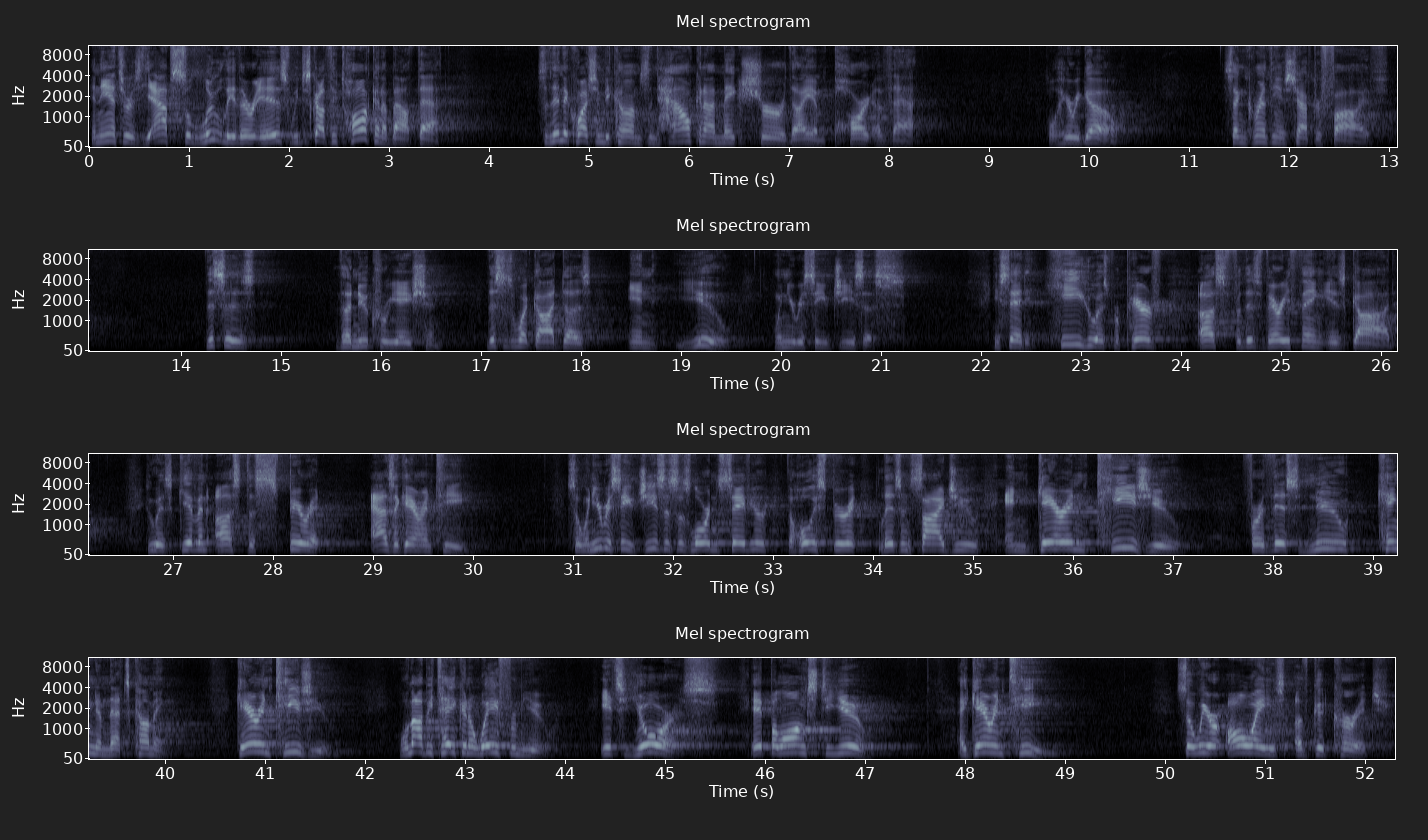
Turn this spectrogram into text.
And the answer is yeah, absolutely there is. We just got through talking about that. So then the question becomes and how can I make sure that I am part of that? Well, here we go. 2 Corinthians chapter 5. This is the new creation. This is what God does in you when you receive Jesus. He said, He who has prepared us for this very thing is God, who has given us the Spirit as a guarantee. So when you receive Jesus as Lord and Savior, the Holy Spirit lives inside you and guarantees you for this new kingdom that's coming. Guarantees you, will not be taken away from you. It's yours, it belongs to you. A guarantee. So we are always of good courage.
